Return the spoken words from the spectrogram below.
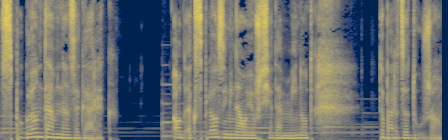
Spoglądam na zegarek. Od eksplozji minęło już 7 minut. To bardzo dużo.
